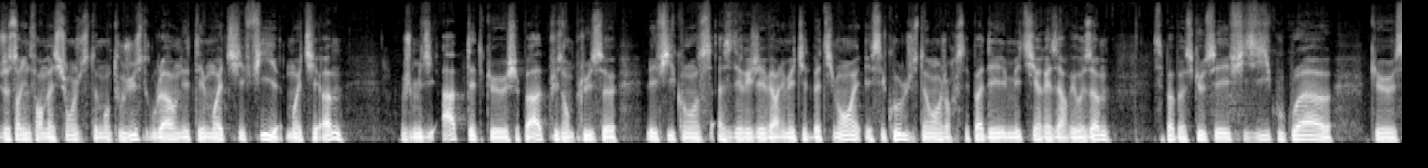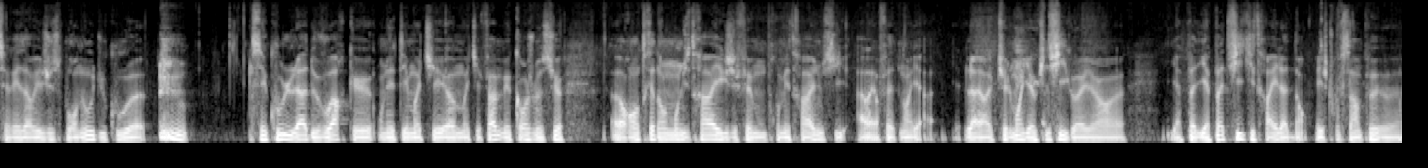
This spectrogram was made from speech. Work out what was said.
je sors d'une formation justement tout juste où là on était moitié fille, moitié homme. Je me dis ah peut-être que je sais pas de plus en plus euh, les filles commencent à se diriger vers les métiers de bâtiment et, c'est cool justement genre c'est pas des métiers réservés aux hommes c'est pas parce que c'est physique ou quoi euh, que c'est réservé juste pour nous du coup c'est cool là de voir que on était moitié homme moitié femme mais quand je me suis rentré dans le monde du travail et que j'ai fait mon premier travail je me suis dit ah ouais en fait non y a, là actuellement il y a aucune fille quoi euh, il y a a pas de filles qui travaillent là dedans et je trouve ça un peu euh,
